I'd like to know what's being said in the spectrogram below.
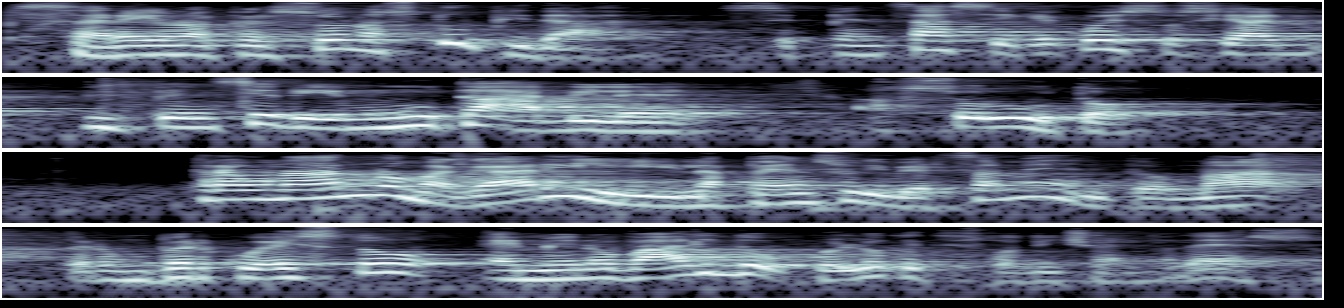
sarei una persona stupida se pensassi che questo sia il pensiero immutabile, assoluto. Tra un anno magari la penso diversamente, ma per, per questo è meno valido quello che ti sto dicendo adesso.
